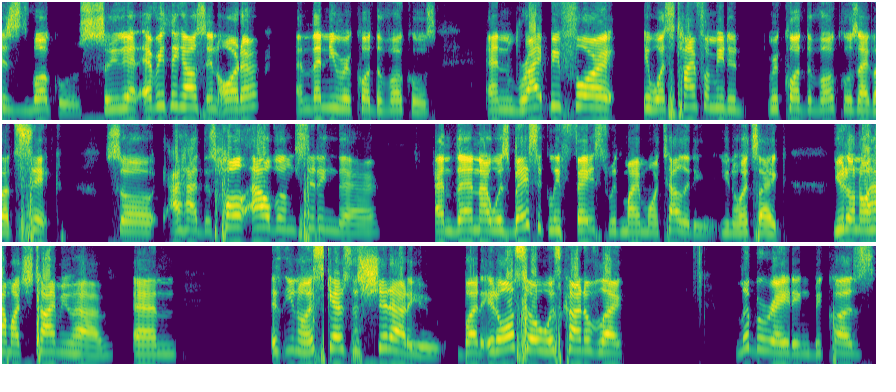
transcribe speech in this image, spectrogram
is vocals. So you get everything else in order and then you record the vocals. And right before it was time for me to record the vocals i got sick. So i had this whole album sitting there and then i was basically faced with my mortality. You know it's like you don't know how much time you have. And it, you know it scares the shit out of you. But it also was kind of like liberating because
